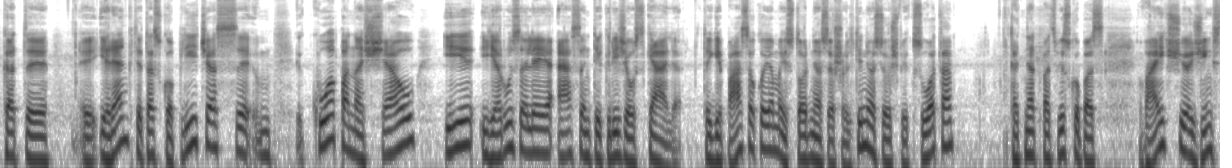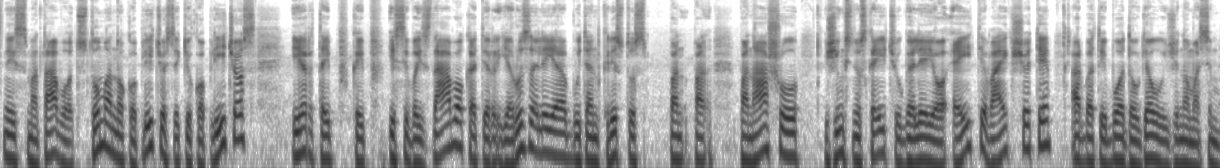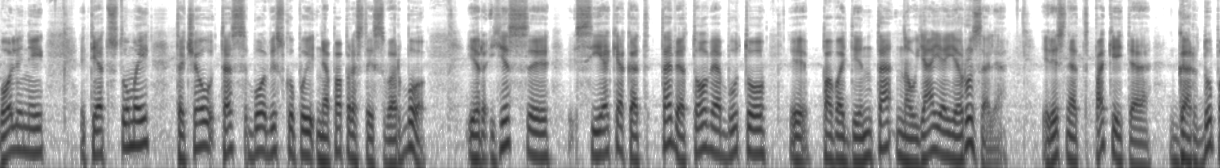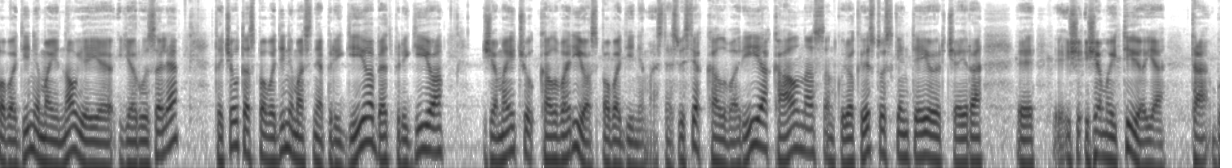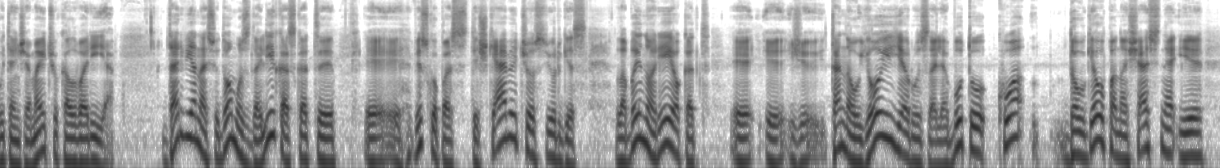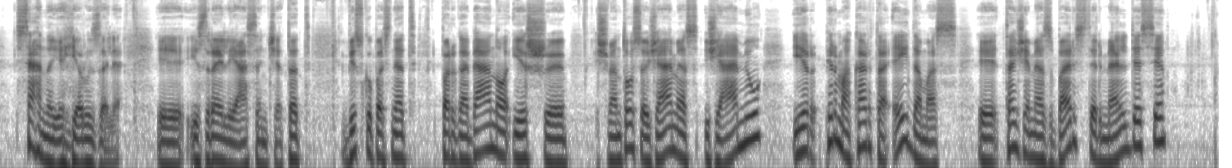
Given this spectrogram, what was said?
kad e, įrengti tas koplyčias kuo panašiau į Jeruzalėje esantį kryžiaus kelią. Taigi pasakojama istoriniuose šaltiniuose užfiksuota, kad net pats viskupas vaikščiojo žingsniais matavo atstumą nuo koplyčios iki koplyčios ir taip kaip įsivaizdavo, kad ir Jeruzalėje būtent Kristus pan, pan, panašų žingsnių skaičių galėjo eiti, vaikščioti, arba tai buvo daugiau, žinoma, simboliniai tie atstumai, tačiau tas buvo viskupui nepaprastai svarbu. Ir jis e, siekia, kad ta vietovė būtų e, pavadinta Naująją Jeruzalę. Ir jis net pakeitė gardų pavadinimą į Naująją Jeruzalę, tačiau tas pavadinimas neprigijo, bet prigijo žemaičių kalvarijos pavadinimas, nes vis tiek kalvarija, kalnas, ant kurio Kristus kentėjo ir čia yra e, žemaitijoje ta būtent žemaičių kalvarija. Dar vienas įdomus dalykas, kad e, viskupas Tiškevičius Jurgis labai norėjo, kad e, ta naujoji Jeruzalė būtų kuo daugiau panašesnė į senąją Jeruzalę, Izraelį esančią. Tad viskupas net pargabeno iš šventosios žemės žemių ir pirmą kartą eidamas tą žemės barstį ir meldėsi.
